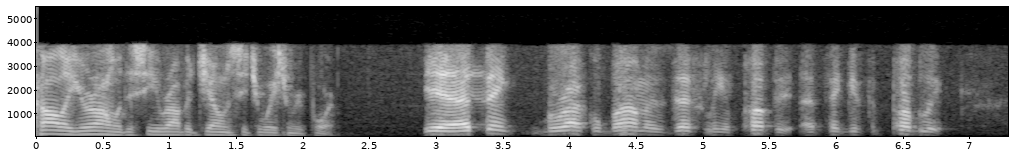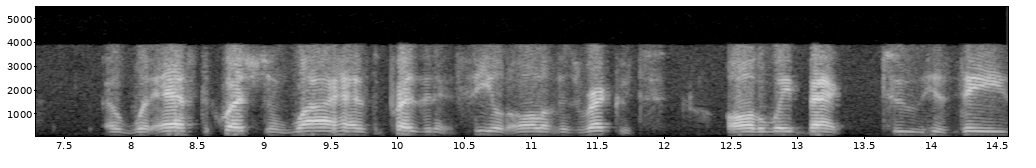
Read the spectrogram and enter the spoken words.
Caller, you're on with the C. Robert Jones Situation Report. Yeah, I think Barack Obama is definitely a puppet. I think if the public uh, would ask the question: Why has the president sealed all of his records all the way back to his days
